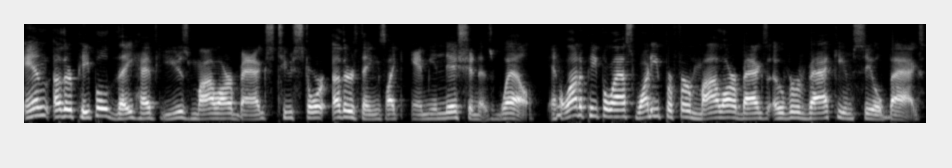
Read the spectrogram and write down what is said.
and other people, they have used Mylar bags to store other things like ammunition as well. And a lot of people ask, why do you prefer Mylar bags over vacuum seal bags?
